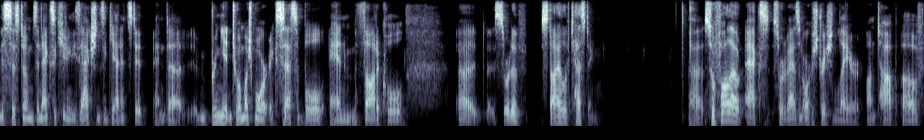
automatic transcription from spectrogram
the systems and executing these actions against it and uh, bringing it into a much more accessible and methodical uh, sort of style of testing. Uh, so Fallout acts sort of as an orchestration layer on top of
